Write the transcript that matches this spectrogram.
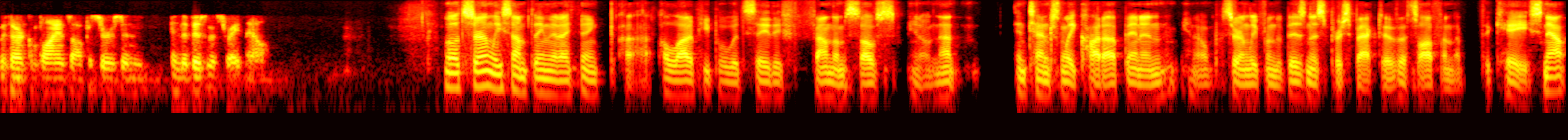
with our compliance officers in, in the business right now. Well, it's certainly something that I think uh, a lot of people would say they found themselves, you know, not intentionally caught up in, and you know, certainly from the business perspective, that's often the, the case. Now,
